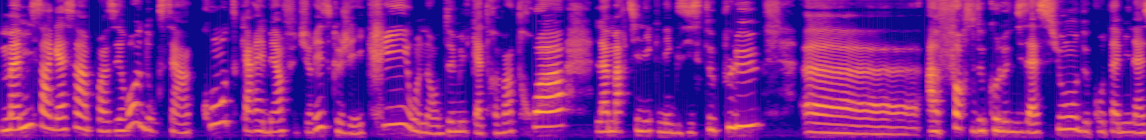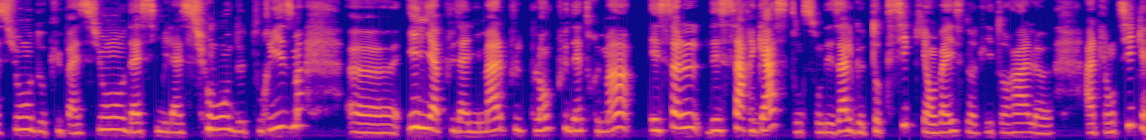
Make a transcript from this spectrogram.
Mamie Sargassa 1.0, donc c'est un conte caribéen futuriste que j'ai écrit. On est en 2083. La Martinique n'existe plus. Euh, à force de colonisation, de contamination, d'occupation, d'assimilation, de tourisme, euh, il n'y a plus d'animal, plus de plantes, plus d'êtres humains et seuls des sargasses, donc ce sont des algues toxiques qui envahissent notre littoral euh, atlantique,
